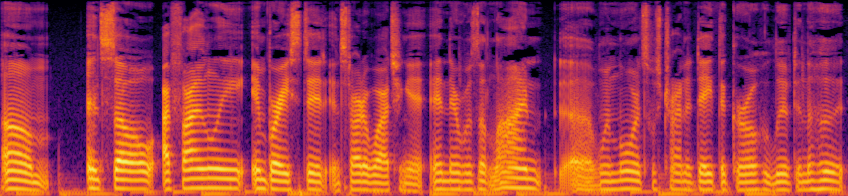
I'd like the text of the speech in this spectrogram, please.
Um, and so I finally embraced it and started watching it. And there was a line uh, when Lawrence was trying to date the girl who lived in the hood.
